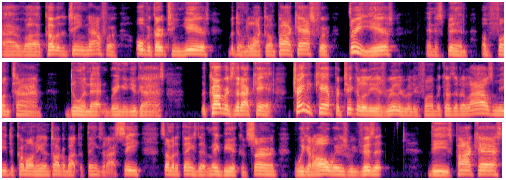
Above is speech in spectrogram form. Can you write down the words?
I've uh, covered the team now for over 13 years, been doing the Locked On podcast for three years. And it's been a fun time doing that and bringing you guys the coverage that I can. Training camp, particularly, is really, really fun because it allows me to come on here and talk about the things that I see, some of the things that may be a concern. We can always revisit these podcasts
